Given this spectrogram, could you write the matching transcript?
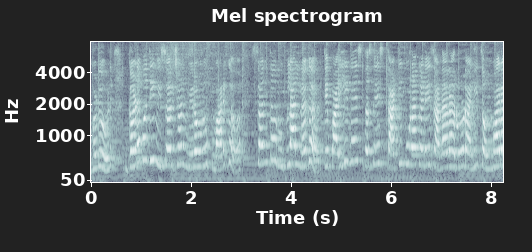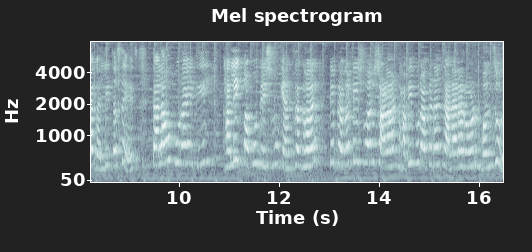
म्हणून गणपती विसर्जन मिरवणूक मार्ग संत रूपलाल नगर ते वायली तसेच ताटीपुराकडे जाणारा रोड आणि चौंभारा गल्ली तसेच तलावपुरा येथील खालिक बापू देशमुख यांचं घर ते प्रगटेश्वर शाळा ढाबीपुराकडे जाणारा रोड मंजूर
